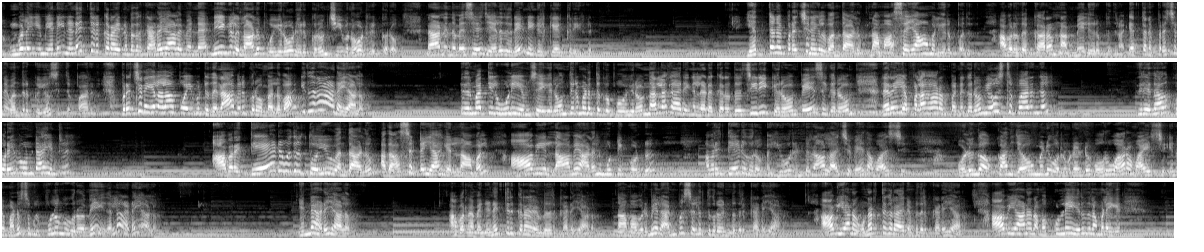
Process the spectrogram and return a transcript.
உங்களையும் என்னை நினைத்திருக்கிறாய் என்பதற்கு அடையாளம் என்ன? நீங்களும் நானும் உயிரோடு இருக்கிறோம் ஜீவனோடு இருக்கிறோம். நான் இந்த மெசேஜ் எழுதுகிறேன் நீங்கள் கேட்கிறீர்கள். எத்தனை பிரச்சனைகள் வந்தாலும் நாம் அசையாமல் இருப்பது அவரது கரம் நம்மேல் இருப்பதுனால் எத்தனை பிரச்சனை வந்திருக்கு? யோசித்து பாருங்கள். பிரச்சனைகளெல்லாம் போய்விட்டது. நாம் இருக்கிறோம் அல்லவா? இதுதான் அடையாளம். இதன் மத்தியில் ஊழியம் செய்கிறோம் திருமணத்துக்கு போகிறோம் நல்ல காரியங்கள் நடக்கிறது சிரிக்கிறோம் பேசுகிறோம் நிறைய பலகாரம் பண்ணுகிறோம். யோசித்து பாருங்கள். இதில் ஏதாவது குறைவு உண்டா என்று? அவரை தேடுவதில் தொய்வு வந்தாலும் அது அசட்டையாக இல்லாமல் ஆவியில் நாமே அனல் மூட்டி கொண்டு அவரை தேடுகிறோம். ஐயோ ரெண்டு நாள் ஆச்சு வேதம் வாசிச்சு. ஒழுங்காக உட்காந்து ஜெபம் பண்ணி ஒரு ரெண்டு ஒரு வாரம் ஆயிடுச்சு. இந்த மனசுக்குள் புழுங்குகிறோமே இதெல்லாம் அடையாளம். என்ன அடையாளம்? அவர் நம்மை நினைத்திருக்கிறார் என்பதற்கு அடையாளம். நாம் அவர் மேல் அன்பு செலுத்துகிறோம் என்பதற்கு அடையாளம். ஆவியான உணர்த்துகிறார் என்பதற்கு அடையாளம். ஆவியான நமக்குள்ளே இருந்து நம்மளை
